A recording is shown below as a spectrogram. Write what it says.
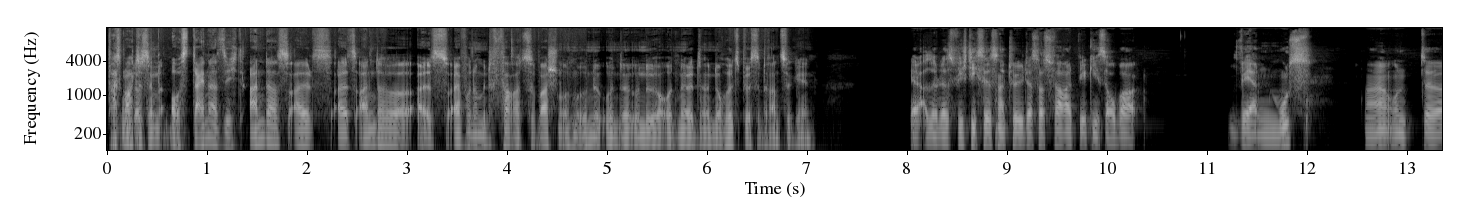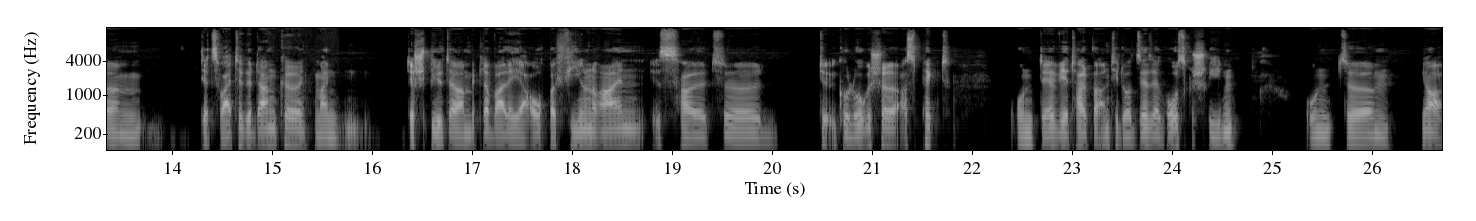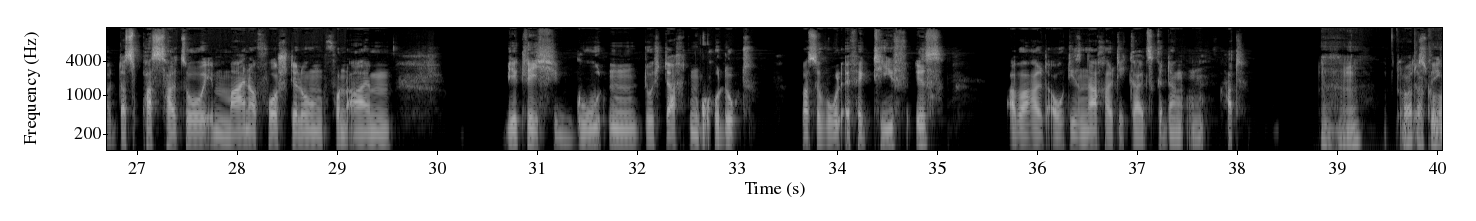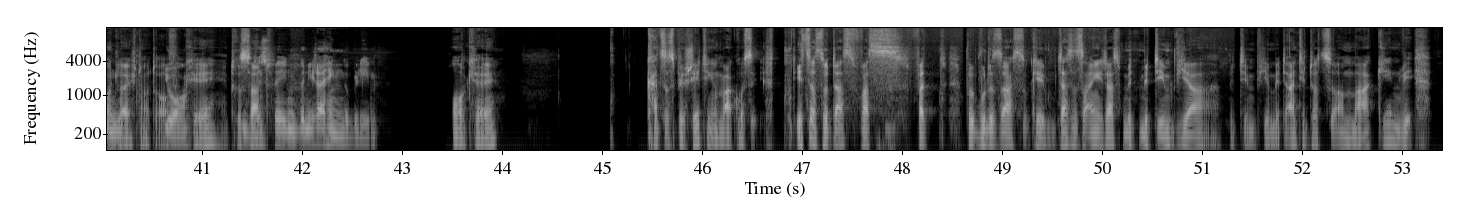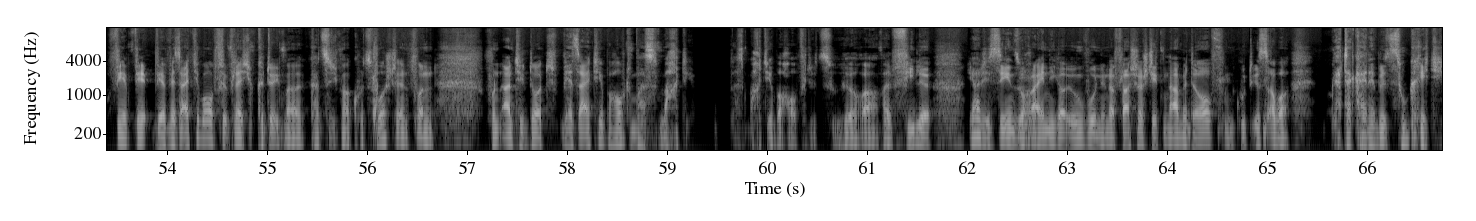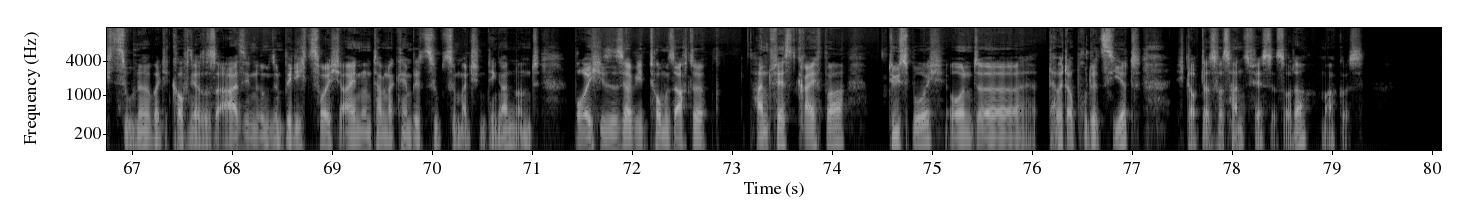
Was macht das denn aus deiner Sicht anders als, als andere, als einfach nur mit dem Fahrrad zu waschen und, und, und, und, und eine, eine Holzbürste dran zu gehen? Ja, also das Wichtigste ist natürlich, dass das Fahrrad wirklich sauber werden muss. Ja, und ähm, der zweite Gedanke, ich meine, der spielt da mittlerweile ja auch bei vielen rein, ist halt äh, der ökologische Aspekt. Und der wird halt bei Antidot sehr, sehr groß geschrieben. Und ähm, ja, das passt halt so in meiner Vorstellung von einem wirklich guten, durchdachten Produkt, was sowohl effektiv ist, aber halt auch diesen Nachhaltigkeitsgedanken hat. Mhm. Oh, da kommen wir gleich noch drauf. Ja, okay, interessant. Deswegen bin ich da hängen geblieben. Okay. Kannst du es bestätigen, Markus? Ist das so das, was, was, wo du sagst, okay, das ist eigentlich das, mit, mit dem wir, mit dem wir mit Antidot so am Markt gehen? Wer, wer, wer, wer seid ihr überhaupt? Vielleicht könnt ihr euch mal, kannst du dich mal kurz vorstellen von, von Antidot. Wer seid ihr überhaupt und was macht ihr? Was macht ihr überhaupt für die Zuhörer? Weil viele, ja, die sehen so Reiniger irgendwo und in der Flasche steht ein Name drauf und gut ist, aber hat da keinen Bezug richtig zu, ne? Weil die kaufen ja so aus Asien irgendein Billigzeug ein und haben da keinen Bezug zu manchen Dingern. Und bei euch ist es ja, wie Tom sagte, handfest, greifbar, Duisburg und äh, da wird auch produziert. Ich glaube, das ist was Handfestes, oder, Markus?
